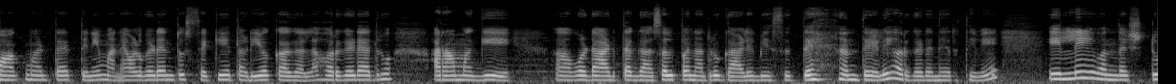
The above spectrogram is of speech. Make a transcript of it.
ವಾಕ್ ಮಾಡ್ತಾ ಇರ್ತೀನಿ. ಮನೆ ಒಳಗಡೆ ಅಂತೂ ಸೆಕೆ ತಡೆಯೋಕ್ಕಾಗಲ್ಲ. ಹೊರಗಡೆ ಆದರೂ ಆರಾಮಾಗಿ ಓಡಾಡ್ತಾ ಸ್ವಲ್ಪನಾದರೂ ಗಾಳಿ ಬೀಸುತ್ತೆ ಅಂತೇಳಿ ಹೊರಗಡೆನೇ ಇರ್ತೀವಿ. ಇಲ್ಲಿ ಒಂದಷ್ಟು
